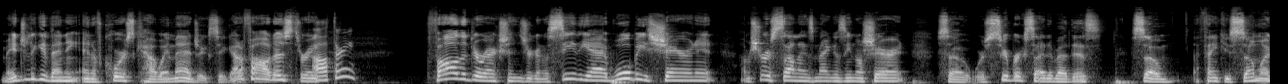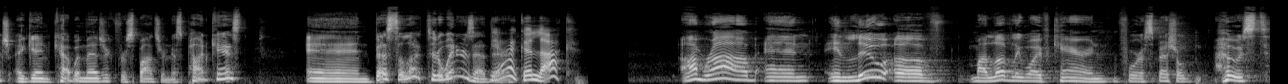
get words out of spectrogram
Major League Eventing, and of course Cowboy Magic. So you got to follow those three. All three. Follow the directions. You're going to see the ad. We'll be sharing it. I'm sure Sidelines Magazine will share it. So we're super excited about this. So thank you so much again, Cowboy Magic, for sponsoring this podcast. And best of luck to the winners out there. Yeah, good luck. I'm Rob, and in lieu of my lovely wife Karen for a special host,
